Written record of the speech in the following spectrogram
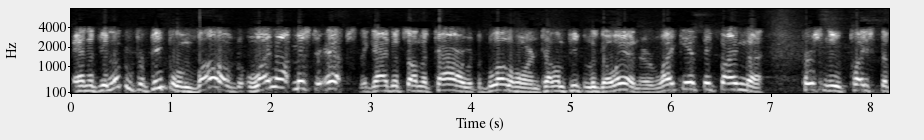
and if you're looking for people involved, why not Mr. Epps, the guy that's on the tower with the blowhorn telling people to go in? Or why can't they find the person who placed the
